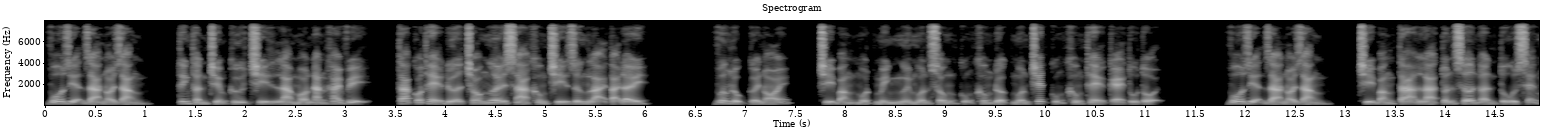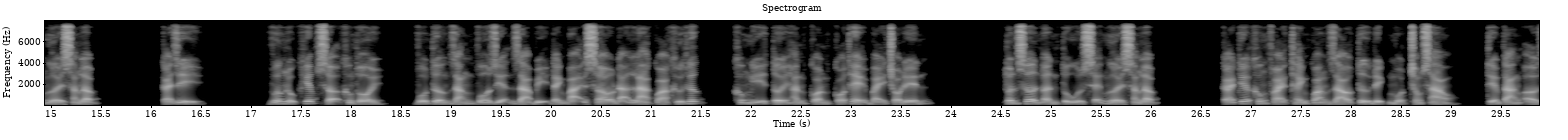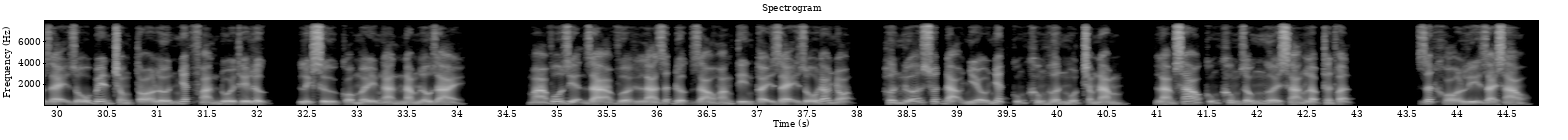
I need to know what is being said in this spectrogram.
Vô diện giả nói rằng, tinh thần chiếm cứ chỉ là món ăn khai vị, ta có thể đưa cho ngươi xa không chỉ dừng lại tại đây. Vương Lục cười nói, chỉ bằng một mình ngươi muốn sống cũng không được muốn chết cũng không thể kẻ tù tội. Vô diện giả nói rằng, chỉ bằng ta là tuân sơn ẩn tu sẽ người sáng lập. Cái gì? Vương Lục khiếp sợ không thôi, vốn tưởng rằng vô diện giả bị đánh bại sau đã là quá khứ thức, không nghĩ tới hắn còn có thể bày trò đến. Tuân Sơn ẩn tu sẽ người sáng lập. Cái kia không phải thánh quang giáo tử địch một trong sao, tiềm tàng ở dạy dỗ bên trong to lớn nhất phản đối thế lực, lịch sử có mấy ngàn năm lâu dài. Mà vô diện giả vừa là rất được giáo hoàng tin cậy dạy dỗ đao nhọn, hơn nữa xuất đạo nhiều nhất cũng không hơn 100 năm, làm sao cũng không giống người sáng lập thân phận. Rất khó lý giải sao.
